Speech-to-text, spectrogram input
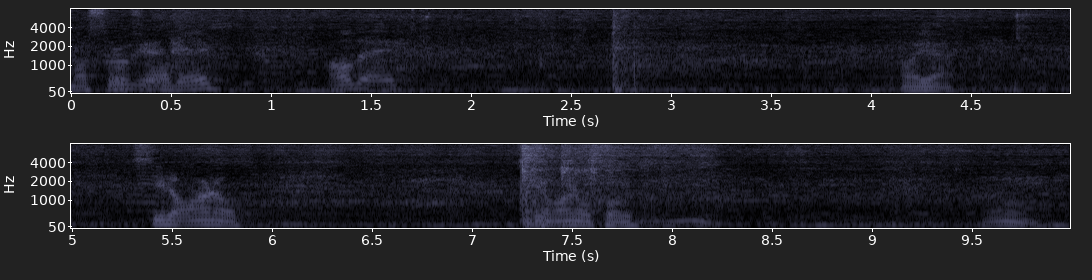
Muscles all day? All day. Oh yeah. See the Arnold. See the Arnold pose. Oh.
